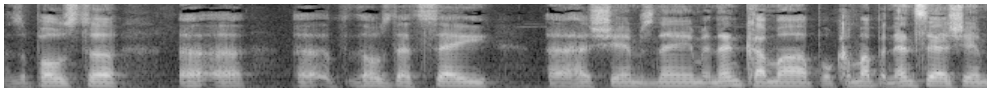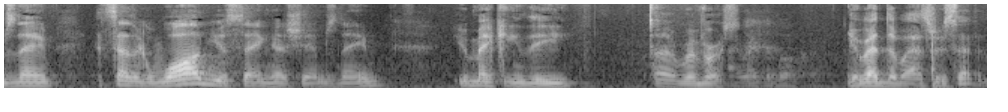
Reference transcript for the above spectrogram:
as opposed to uh, uh, uh, those that say uh, Hashem's name and then come up, or come up and then say Hashem's name. It sounds like while you're saying Hashem's name, you're making the uh, reverse. I read the book. You read the as we said it.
